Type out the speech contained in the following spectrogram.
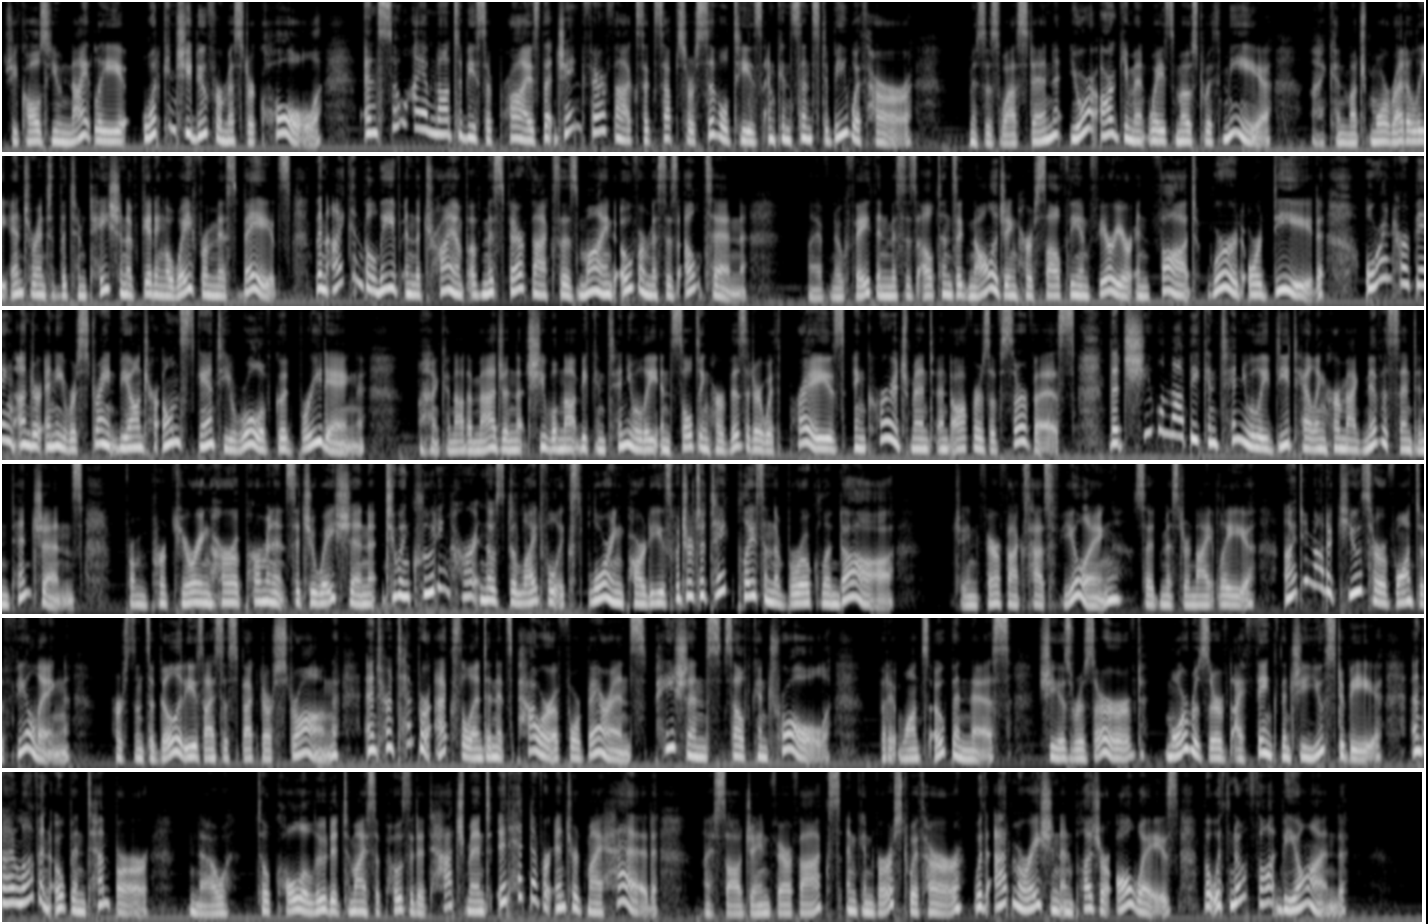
She calls you Knightley. What can she do for Mr. Cole? And so I am not to be surprised that Jane Fairfax accepts her civilities and consents to be with her. Mrs. Weston, your argument weighs most with me. I can much more readily enter into the temptation of getting away from Miss Bates than I can believe in the triumph of Miss Fairfax's mind over Mrs. Elton. I have no faith in Mrs. Elton's acknowledging herself the inferior in thought, word, or deed, or in her being under any restraint beyond her own scanty rule of good breeding. I cannot imagine that she will not be continually insulting her visitor with praise, encouragement, and offers of service, that she will not be continually detailing her magnificent intentions, from procuring her a permanent situation to including her in those delightful exploring parties which are to take place in the Barouche Landau. Jane Fairfax has feeling, said Mr. Knightley. I do not accuse her of want of feeling. Her sensibilities, I suspect, are strong, and her temper excellent in its power of forbearance, patience, self control. But it wants openness. She is reserved, more reserved, I think, than she used to be, and I love an open temper. No, till Cole alluded to my supposed attachment, it had never entered my head. I saw Jane Fairfax and conversed with her, with admiration and pleasure always, but with no thought beyond.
